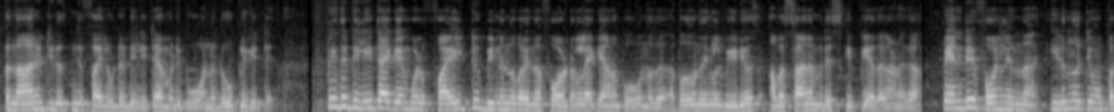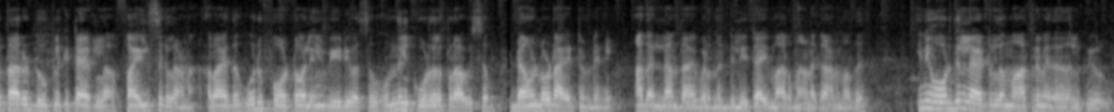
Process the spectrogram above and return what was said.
ഇപ്പോൾ നാനൂറ്റി ഇരുപത്തഞ്ച് ഫയൽ ഇവിടെ ഡിലീറ്റ് ആകാൻ വേണ്ടി പോവാണ് ഡ്യൂപ്ലിക്കേറ്റ് ഇപ്പോൾ ഇത് ഡിലീറ്റ് ആയി കഴിയുമ്പോൾ ഫയൽ ടു ബിൻ എന്ന് പറയുന്ന ഫോൾഡറിലേക്കാണ് പോകുന്നത്. അപ്പോൾ അതുകൊണ്ട് നിങ്ങൾ വീഡിയോസ് അവസാനം വരെ സ്കിപ്പ് ചെയ്ത് കാണുക. ഇപ്പോൾ എന്റെ ഫോണിൽ നിന്ന് ഇരുന്നൂറ്റി മുപ്പത്താറ് ഡ്യൂപ്ലിക്കേറ്റ് ആയിട്ടുള്ള ഫയൽസുകളാണ് അതായത് ഒരു ഫോട്ടോ അല്ലെങ്കിൽ വീഡിയോസ് ഒന്നിൽ കൂടുതൽ പ്രാവശ്യം ഡൗൺലോഡ് ആയിട്ടുണ്ടെങ്കിൽ അതെല്ലാം ദാ ഇവിടെ നിന്ന് ഡിലീറ്റ് ആയി മാറുന്നതാണ് കാണുന്നത്. ഇനി ഒറിജിനൽ ആയിട്ടുള്ളത് മാത്രമേ നിലനിൽക്കുകയുള്ളൂ.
